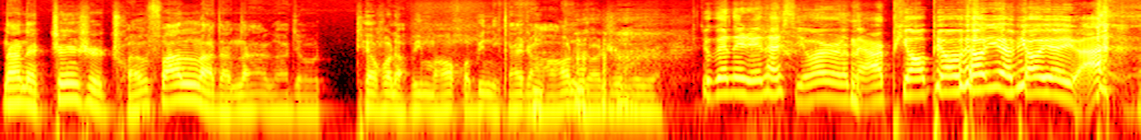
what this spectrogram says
那那真是船翻了的那个，就天火燎逼毛，火比你该着，你说是不是？就跟那谁他媳妇儿似的，在那儿飘飘飘，越飘越远。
